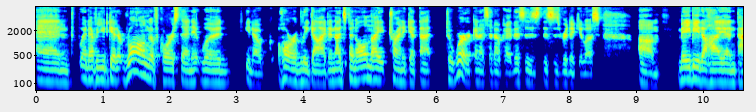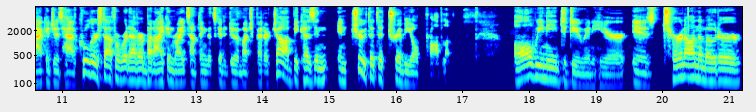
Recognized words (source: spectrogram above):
And whenever you'd get it wrong, of course, then it would you know horribly guide and i'd spend all night trying to get that to work and i said okay this is this is ridiculous. Um, maybe the high end packages have cooler stuff or whatever but i can write something that's going to do a much better job because in in truth it's a trivial problem. Mm-hmm. all we need to do in here is turn on the motor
